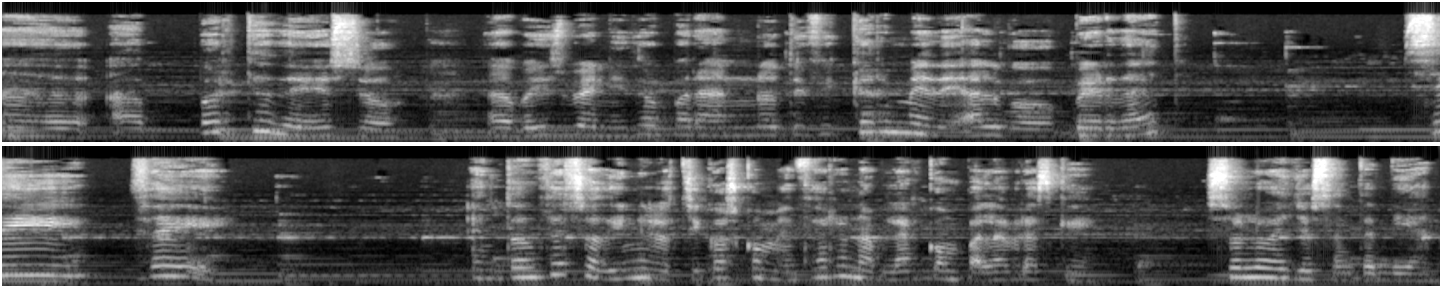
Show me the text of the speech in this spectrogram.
Uh, aparte de eso, habéis venido para notificarme de algo, ¿verdad? Sí, sí. Entonces Odín y los chicos comenzaron a hablar con palabras que solo ellos entendían.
